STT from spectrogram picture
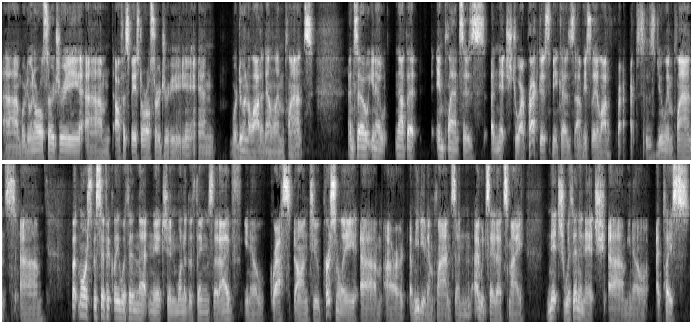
Um, we're doing oral surgery, um, office based oral surgery, and we're doing a lot of dental implants. And so, you know, not that implants is a niche to our practice because obviously a lot of practices do implants. Um, but more specifically within that niche and one of the things that i've you know grasped onto personally um, are immediate implants and i would say that's my niche within a niche um, you know i place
